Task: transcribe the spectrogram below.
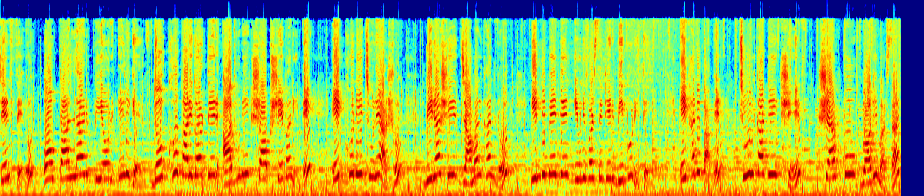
জেন্টস সেলুন ও পার্লার পিওর এলিগেন্স দক্ষ কারিগরদের আধুনিক সব সেবা নিতে এক্ষুনি চলে আসুন বিরাশি জামাল খান রোড, ইন্ডিপেন্ডেন্ট ইউনিভার্সিটির বিপরীতে। এখানে পাবেন চুল cutting shave, shampoo, body massage,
